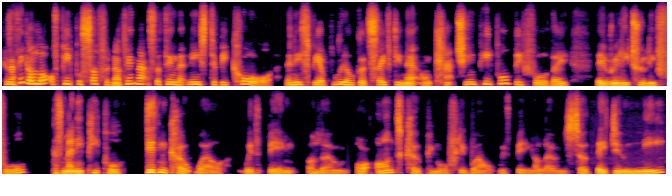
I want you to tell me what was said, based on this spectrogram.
because I think a lot of people suffered. And I think that's the thing that needs to be core. There needs to be a real good safety net on catching people before they, they really truly fall. Because many people didn't cope well with being alone or aren't coping awfully well with being alone. So they do need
